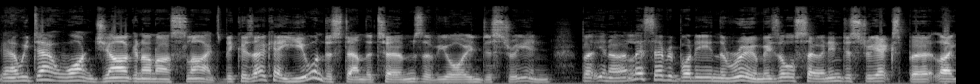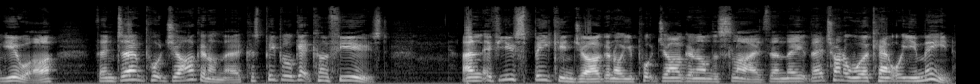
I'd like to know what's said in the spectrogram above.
You know, we don't want jargon on our slides because, okay, you understand the terms of your industry, and but you know, unless everybody in the room is also an industry expert like you are, then don't put jargon on there because people will get confused. And if you speak in jargon or you put jargon on the slides, then they, they're trying to work out what you mean.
